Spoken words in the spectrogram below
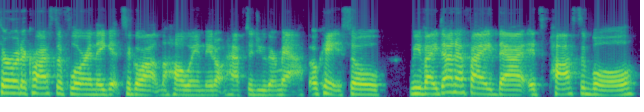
throw it across the floor and they get to go out in the hallway and they don't have to do their math. Okay so we've identified that it's possible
